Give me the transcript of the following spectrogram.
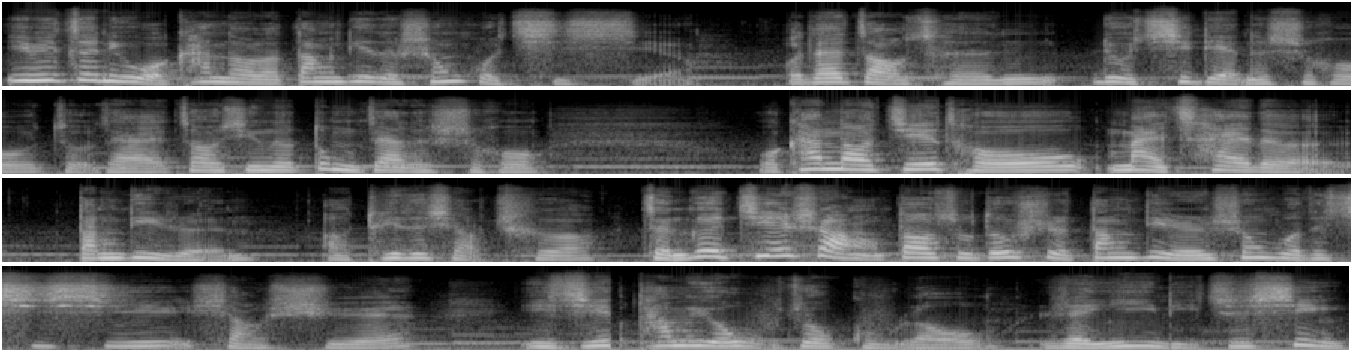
因为这里我看到了当地的生活气息。我在早晨六七点的时候走在肇兴的侗寨的时候，我看到街头卖菜的当地人。啊，推着小车，整个街上到处都是当地人生活的气息。小学以及他们有五座鼓楼，仁义礼智信，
